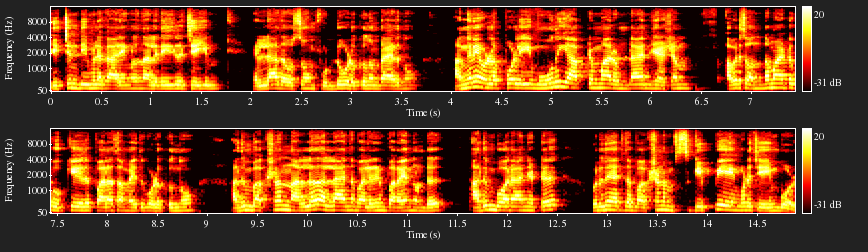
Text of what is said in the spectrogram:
കിച്ചൺ ടീമിലെ കാര്യങ്ങൾ നല്ല രീതിയിൽ ചെയ്യും. എല്ലാ ദിവസവും ഫുഡ് കൊടുക്കുന്നുണ്ടായിരുന്നു. അങ്ങനെയുള്ളപ്പോൾ ഈ മൂന്ന് ക്യാപ്റ്റന്മാരുണ്ടായതിനു ശേഷം അവർ സ്വന്തമായിട്ട് കുക്ക് ചെയ്ത് പല സമയത്ത് കൊടുക്കുന്നു. അതും ഭക്ഷണം നല്ലതല്ല എന്ന് പലരും പറയുന്നുണ്ട്. അതും പോരാഞ്ഞിട്ട് ഒരു നേരത്തെ ഭക്ഷണം സ്കിപ്പ് ചെയ്യുകയും കൂടെ ചെയ്യുമ്പോൾ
